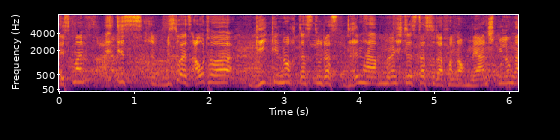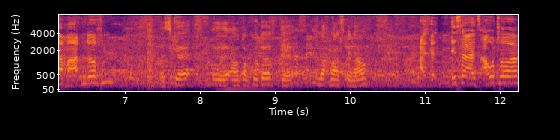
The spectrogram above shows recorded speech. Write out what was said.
Ist man, ist, bist du als Autor geek genug, dass du das drin haben möchtest, dass du davon noch mehr Anspielungen erwarten dürfen? Parce que, euh, en tant qu'auteur, nochmals genau, Äh, Ist er als Autor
